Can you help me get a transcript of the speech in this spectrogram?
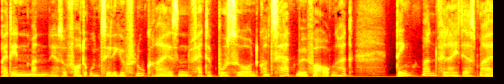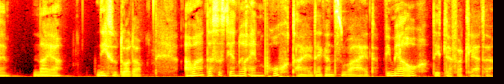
bei denen man ja sofort unzählige Flugreisen, fette Busse und Konzertmüll vor Augen hat, denkt man vielleicht erstmal, naja, nicht so doller. Aber das ist ja nur ein Bruchteil der ganzen Wahrheit, wie mir auch Detlef erklärte.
